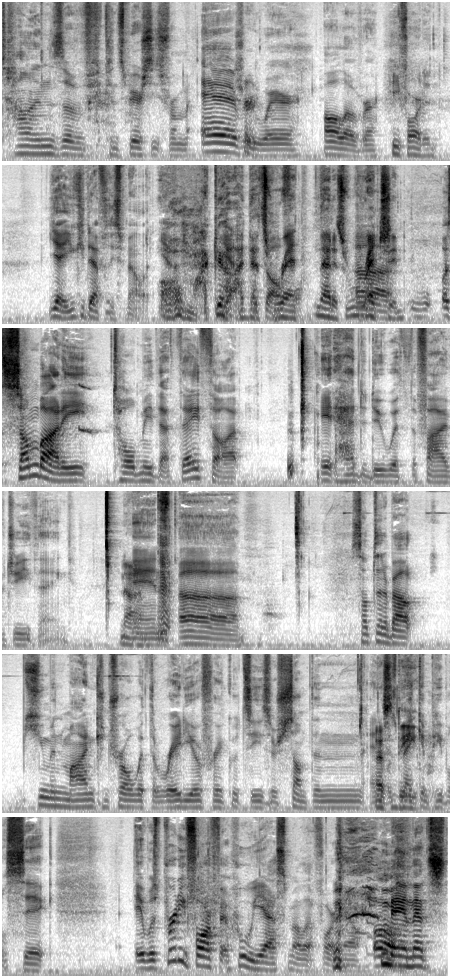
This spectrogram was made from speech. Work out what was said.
tons of conspiracies from everywhere, all over. he farted. Yeah, you could definitely smell it. Yeah. Oh my god, Yeah, that's it's awful. red. That is Uh, wretched. w- somebody told me that they thought it had to do with the 5G thing. no. and uh, something about human mind control with the radio frequencies or something, and That's it was deep. making people sick. It was pretty far fetched. Ooh, yeah, I smell that fart now. Oh, Man, that's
